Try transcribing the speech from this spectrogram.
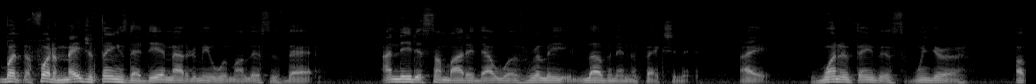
but the, for the major things that did matter to me with my list is that I needed somebody that was really loving and affectionate. Like One of the things is when you're a,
